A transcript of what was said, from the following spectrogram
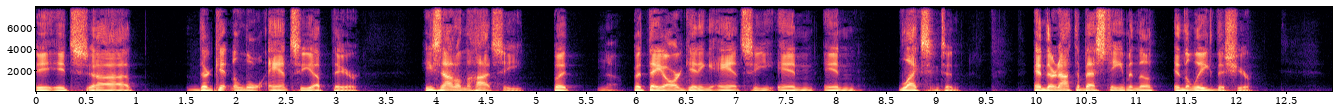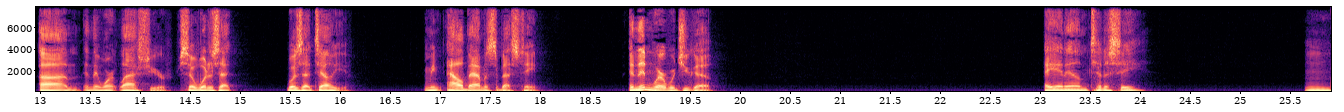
It's uh, they're getting a little antsy up there. He's not on the hot seat. but No. but they are getting antsy in in Lexington, and they're not the best team in the in the league this year, um, and they weren't last year. So what does that what does that tell you? I mean, Alabama's the best team, and then where would you go? A and M, Tennessee. Mm.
